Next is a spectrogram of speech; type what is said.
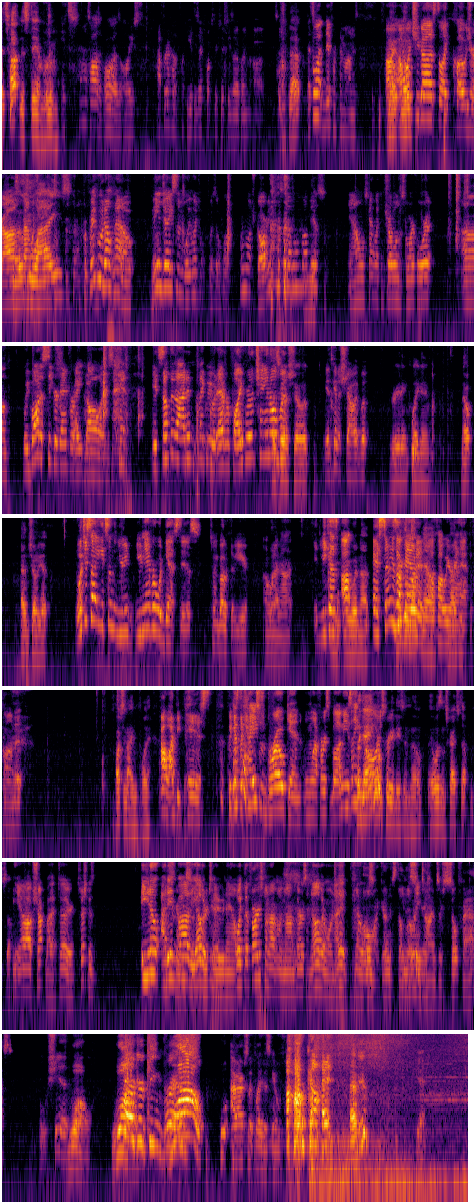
It's hot in this damn room. It's not as hot as it was, at least. I forgot how the fuck you get these Xbox 360s open. Uh, Like that. it's a lot different than mine is. Alright, Nope, I nope. want you guys to, like, close your eyes. Close your eyes. you- For people who don't know, me and Jason, we went to, was it what? We watched Guardians or something about Yep. this? And I almost got, like, in trouble in the store for it. Um, we bought a secret game for $8. And it's something that I didn't think we would ever play for the channel, It's but gonna show it. it's gonna show it, but Reading play game. Nope. Hadn't showed it yet. What you say? It's something you you never would guess this between both of you Oh, would I not? because you, I, you would not. as soon as You I found it, now, I thought we were Mikey. gonna have to find it. Watch it not even play. Oh, I'd be pissed because the case was broken when I first bought. I mean, it's like The eight game was pretty decent though. It wasn't scratched up and stuff. Yeah, I was shocked by that too, especially because. You know, I It's didn't buy the other good two now. Like the first one, I don't really mind. but There's another one I didn't know. Oh Was, my goodness, the in the loading times are so fast. oh shit! Whoa. Whoa. Burger King bread. Whoa! Ooh, I've actually played this game before. Oh god! Have you? Yeah.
